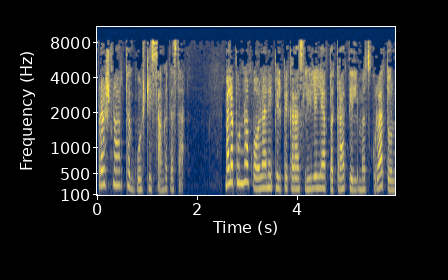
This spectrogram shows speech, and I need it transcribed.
प्रश्नार्थक गोष्टी सांगत असतात. मला पुन्हा पौलाने फिल्पेकरास लिहिलेल्या पत्रातील मजकुरातून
